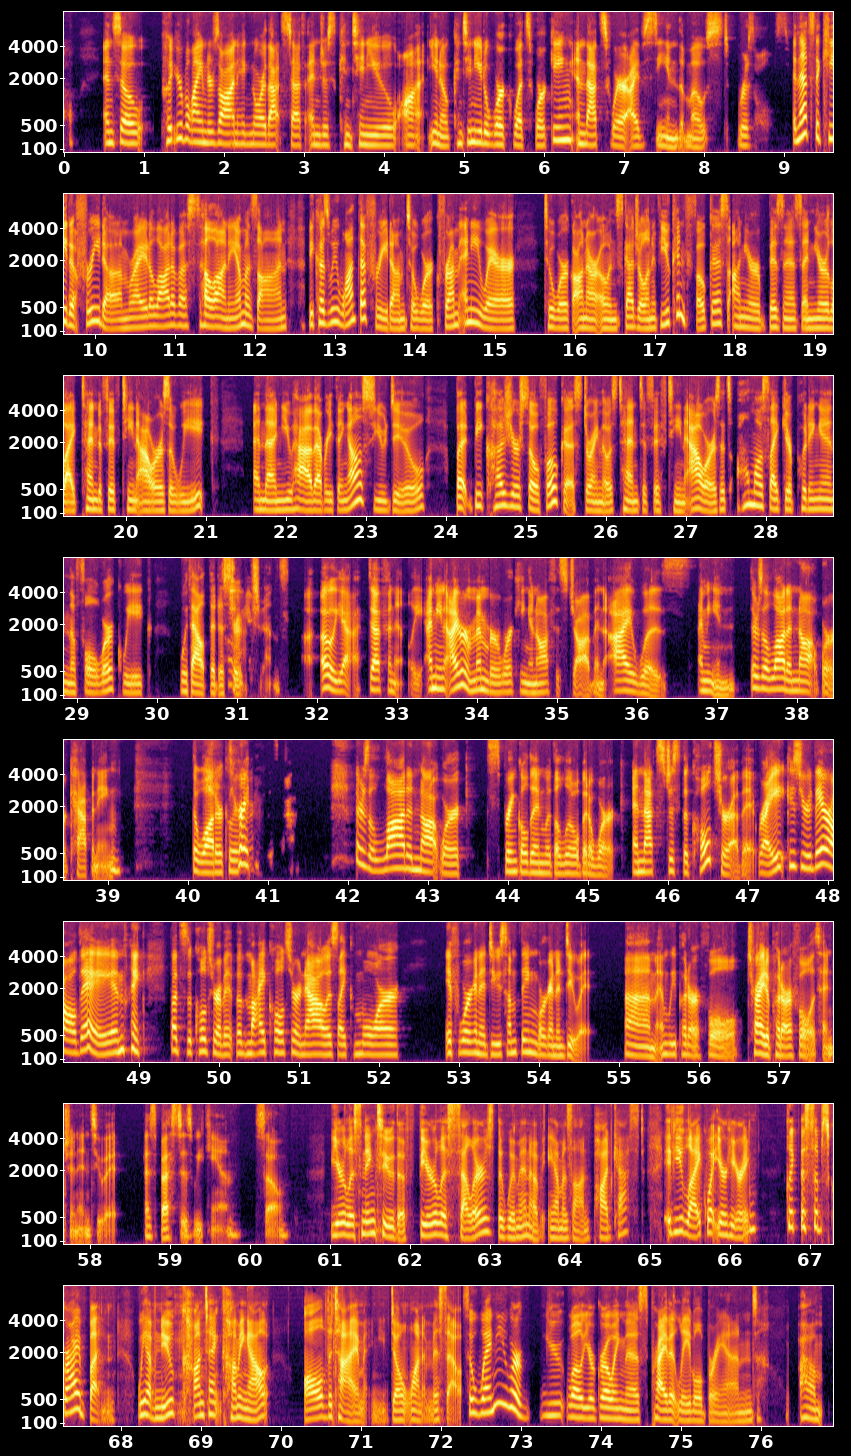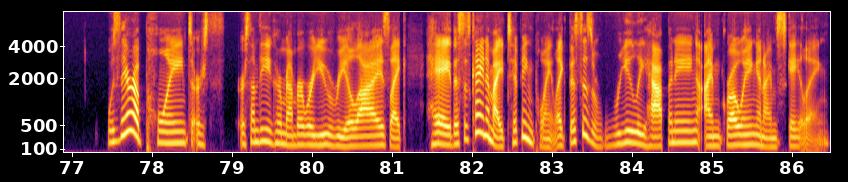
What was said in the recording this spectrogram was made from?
And so put your blinders on, ignore that stuff, and just continue on, you know, continue to work what's working. And that's where I've seen the most results. And that's the key to freedom, right? A lot of us sell on Amazon because we want the freedom to work from anywhere to work on our own schedule. And if you can focus on your business and you're like 10 to 15 hours a week, and then you have everything else you do, but because you're so focused during those 10 to 15 hours, it's almost like you're putting in the full work week without the oh, distractions. Oh, oh yeah, definitely. I mean, I remember working an office job and I was, I mean, there's a lot of not work happening. The water cooler. There's a lot of not work sprinkled in with a little bit of work. And that's just the culture of it, right? Because you're there all day and like that's the culture of it. But my culture now is like more if we're going to do something, we're going to do it. Um, and we put our full, try to put our full attention into it as best as we can. So you're listening to the Fearless Sellers, the Women of Amazon podcast. If you like what you're hearing, click the subscribe button. We have new content coming out all the time and you don't want to miss out. So when you were you well you're growing this private label brand, um was there a point or or something you can remember where you realized like hey, this is kind of my tipping point. Like this is really happening. I'm growing and I'm scaling.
